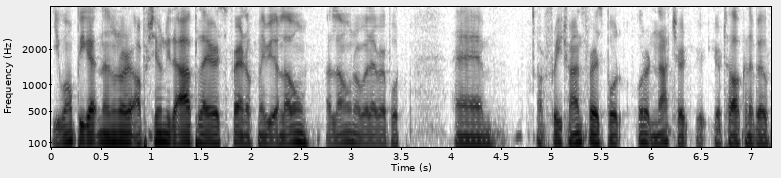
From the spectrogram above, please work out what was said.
you won't be getting another opportunity to add players. Fair enough, maybe a loan, a loan or whatever, but um, or free transfers. But other than that, you're you're, you're talking about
